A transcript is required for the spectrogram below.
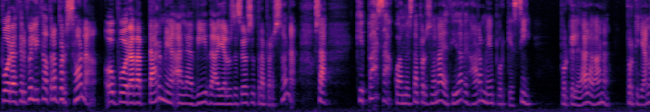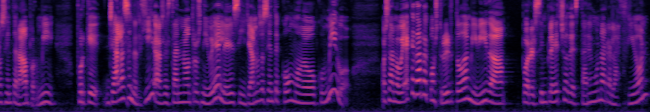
por hacer feliz a otra persona o por adaptarme a la vida y a los deseos de otra persona. O sea, ¿qué pasa cuando esta persona decida dejarme porque sí, porque le da la gana? porque ya no siente nada por mí, porque ya las energías están en otros niveles y ya no se siente cómodo conmigo. O sea, ¿me voy a quedar de construir toda mi vida por el simple hecho de estar en una relación?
